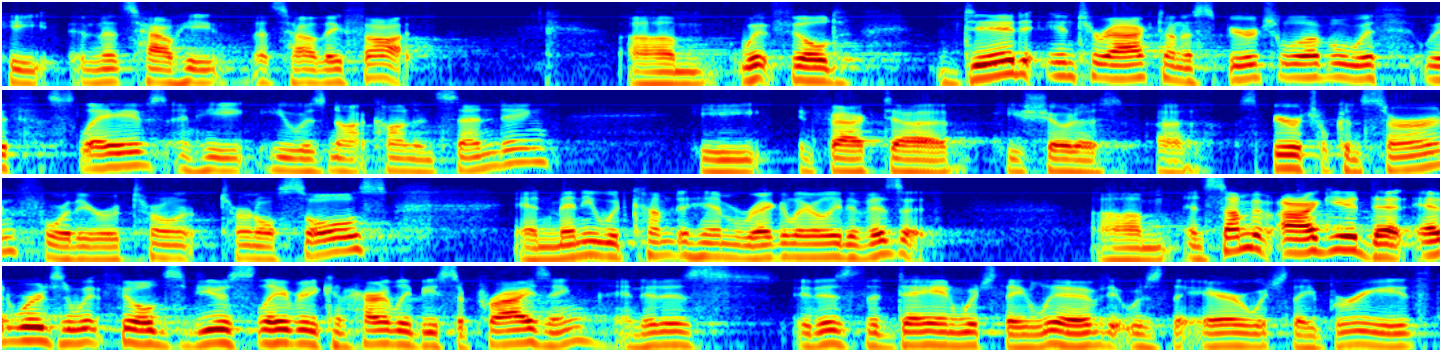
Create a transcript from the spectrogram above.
he and that's how, he, that's how they thought. Um, Whitefield did interact on a spiritual level with, with slaves, and he, he was not condescending. He, in fact, uh, he showed a, a, spiritual concern for their eternal, souls, and many would come to him regularly to visit. Um, and some have argued that Edwards and Whitefield's view of slavery can hardly be surprising, and it is, it is the day in which they lived, it was the air which they breathed.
